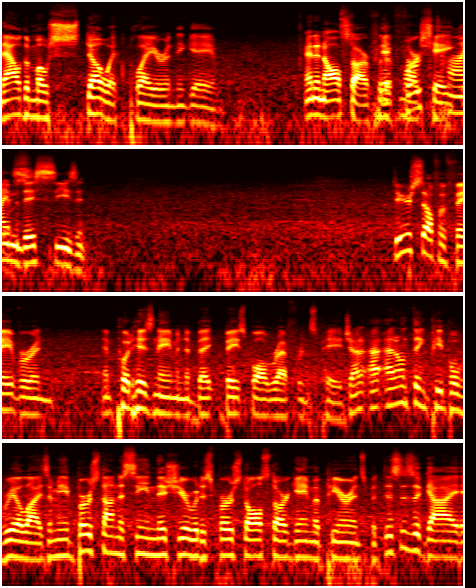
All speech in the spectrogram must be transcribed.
Now the most stoic player in the game. And an all-star for Nick the first Markakis. time this season. Do yourself a favor and and put his name in the ba- baseball reference page. I, I- I don't think people realize. I mean, he burst on the scene this year with his first All Star game appearance, but this is a guy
